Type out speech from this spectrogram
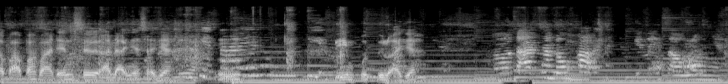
Nggak apa-apa Pak Aden seadanya saja Hmm. diinput dulu aja Oh, dongkak ini saulongnya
